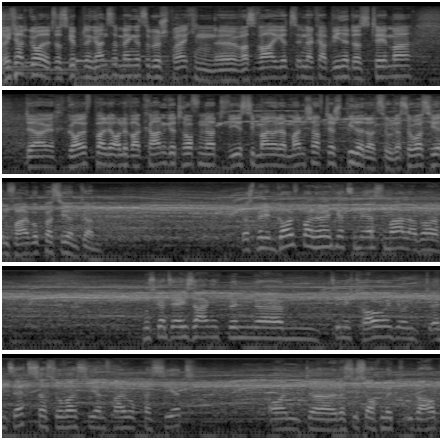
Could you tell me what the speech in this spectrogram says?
Richard Golz, es gibt eine ganze Menge zu besprechen. Äh, was war jetzt in der Kabine das Thema? Der Golfball, der Oliver Kahn getroffen hat, wie ist die Meinung der Mannschaft, der Spieler dazu, dass sowas hier in Freiburg passieren kann? Das mit dem Golfball höre ich jetzt zum ersten Mal, aber ich muss ganz ehrlich sagen, ich bin ähm, ziemlich traurig und entsetzt, dass sowas hier in Freiburg passiert. Und äh, das ist auch mit überhaupt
